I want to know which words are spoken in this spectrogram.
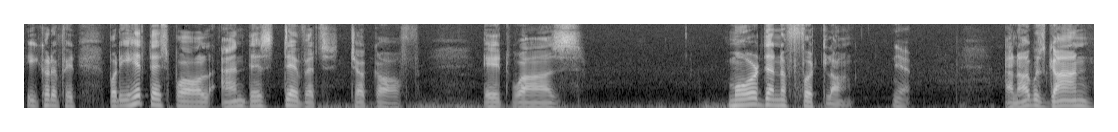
he could have hit, but he hit this ball and this divot took off. It was more than a foot long. Yeah. And I was gone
